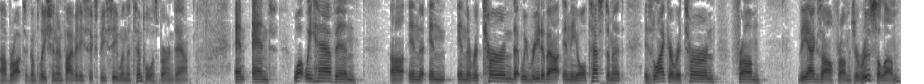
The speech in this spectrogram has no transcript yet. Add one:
uh, brought to completion in 586 BC when the temple was burned down. And, and what we have in, uh, in, the, in, in the return that we read about in the Old Testament is like a return from the exile from Jerusalem.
